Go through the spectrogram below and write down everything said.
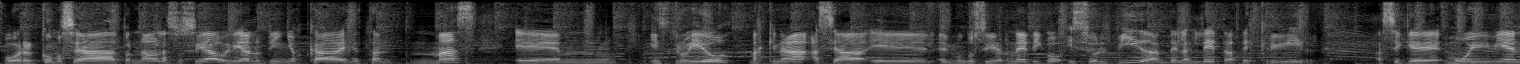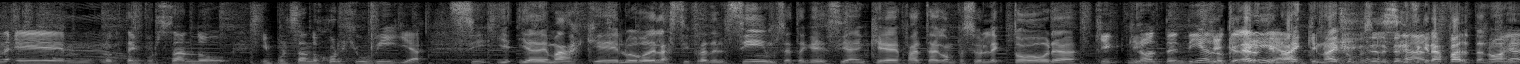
por cómo se ha tornado la sociedad. Hoy día los niños cada vez están más eh, instruidos, más que nada hacia eh, el mundo cibernético y se olvidan de las letras, de escribir. Así que muy bien eh, lo que está impulsando, impulsando Jorge Uvilla. Sí, y, y además que luego de las cifras del Sims, esta que decían que falta de comprensión lectora. Que, no entendían que lo que claro, que no hay, que no hay comprensión lectora, ni Claro, siquiera falta, no hay.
